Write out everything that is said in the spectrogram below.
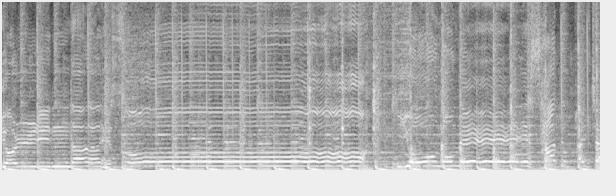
열린다 했어 요놈의 사주팔자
